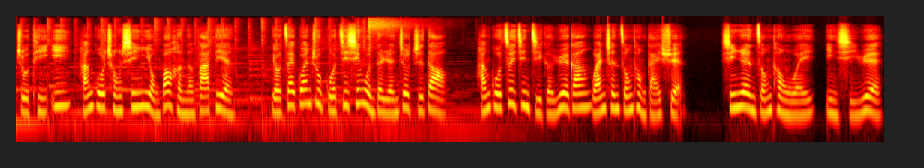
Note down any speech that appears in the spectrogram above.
主题一：韩国重新拥抱核能发电。有在关注国际新闻的人就知道，韩国最近几个月刚完成总统改选，新任总统为尹锡悦。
